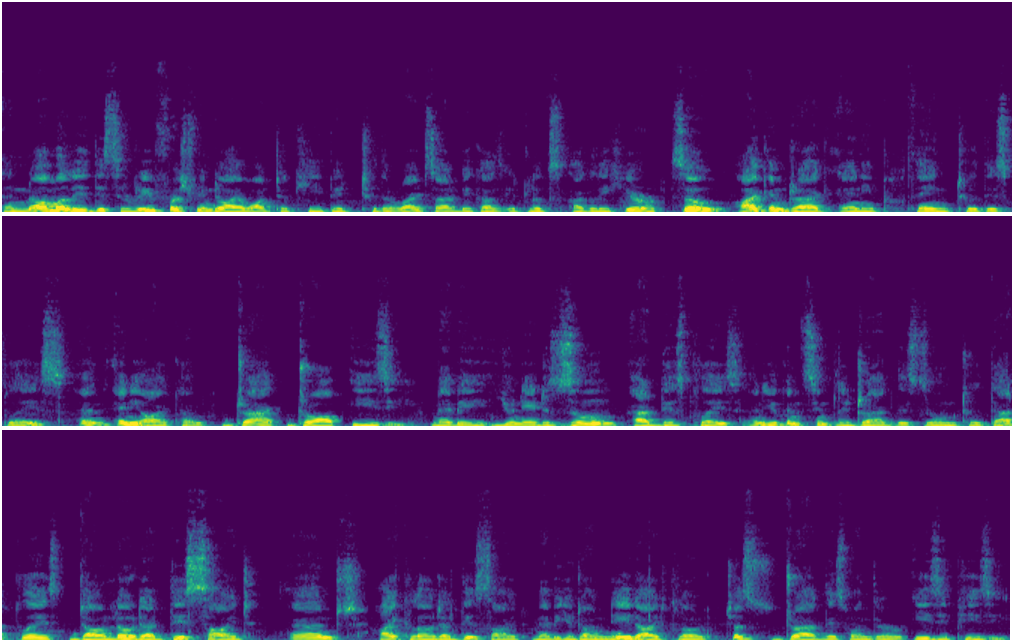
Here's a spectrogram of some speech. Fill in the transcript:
and normally this refresh window I want to keep it to the right side because it looks ugly here. So I can drag anything to this place and any icon. Drag drop easy. Maybe you need zoom at this place and you can simply drag this zoom to that place. Download at this site and iCloud at this side. Maybe you don't need iCloud, just drag this one there, easy peasy.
